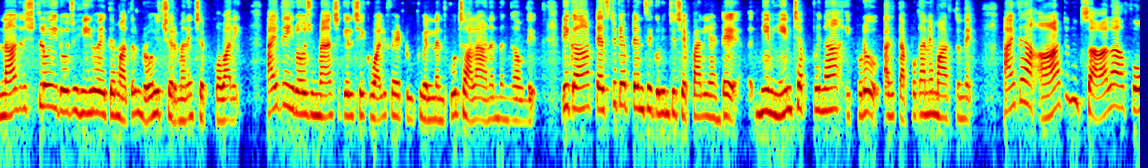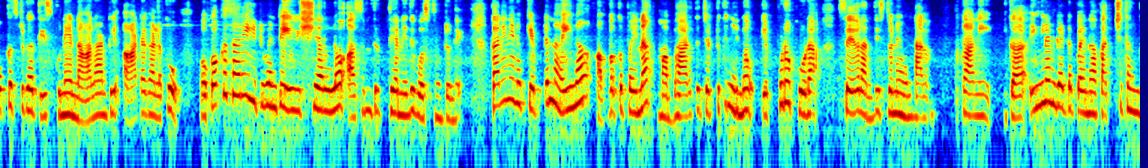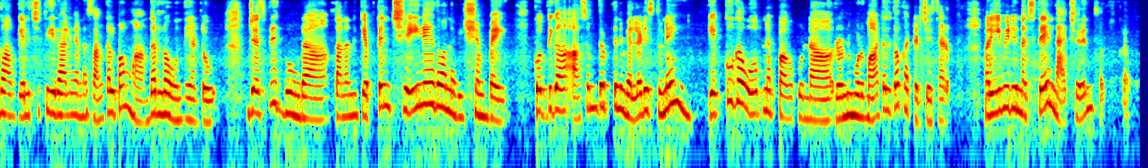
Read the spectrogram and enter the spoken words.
నా దృష్టిలో ఈరోజు హీరో అయితే మాత్రం రోహిత్ శర్మనే చెప్పుకోవాలి. అయితే ఈరోజు మ్యాచ్ గెలిచి క్వాలిఫై టూకి వెళ్ళినందుకు చాలా ఆనందంగా ఉంది. ఇక టెస్ట్ కెప్టెన్సీ గురించి చెప్పాలి అంటే నేను ఏం చెప్పినా ఇప్పుడు అది తప్పుగానే మారుతుంది. అయితే ఆ ఆటను చాలా ఫోకస్డ్గా తీసుకునే నాలాంటి ఆటగాళ్ళకు ఒక్కొక్కసారి ఇటువంటి విషయాల్లో అసంతృప్తి అనేది వస్తుంటుంది. కానీ నేను కెప్టెన్ అయినా అవ్వకపోయినా మా భారత జట్టుకి నేను ఎప్పుడూ కూడా సేవలు అందిస్తూనే ఉంటాను. కానీ ఇక ఇంగ్లాండ్ గడ్డ పైన ఖచ్చితంగా గెలిచి తీరాలి అన్న సంకల్పం మా అందరిలో ఉంది అంటూ జస్ప్రీత్ బుమ్రా తనని కెప్టెన్ చేయలేదు అన్న విషయంపై కొద్దిగా అసంతృప్తిని వెల్లడిస్తూనే ఎక్కువగా ఓపెన్ అప్ అవ్వకుండా రెండు మూడు మాటలతో కట్టడి చేశాడు. మరి ఈ వీడియో నచ్చితే లైక్ షేర్ అండ్ సబ్స్క్రైబ్.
